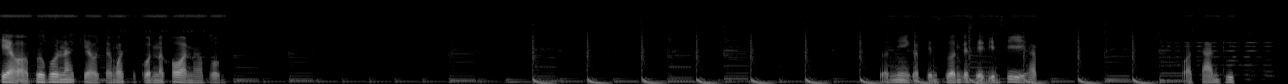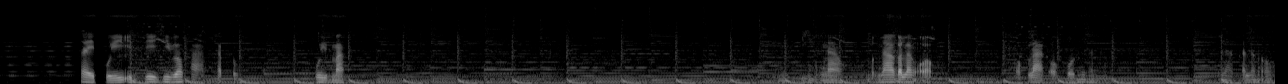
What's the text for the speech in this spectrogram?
แก้วอำเภอพ้นหน้าแก้วจังหวัดสกลนครครับผมส่วนนี้ก็เป็นสวนเกษตรอินทรีย์ครับปลอดสารพิษ ใส่ปุ๋ยอินทรีย์ชีวภาพครับผมปุ๋ยหมักกินบักนาวบักนากำลังออก ออกหลากออกผลเหมือนกันครับหลากกำลังออก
